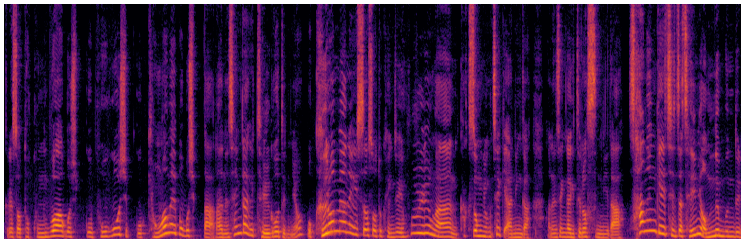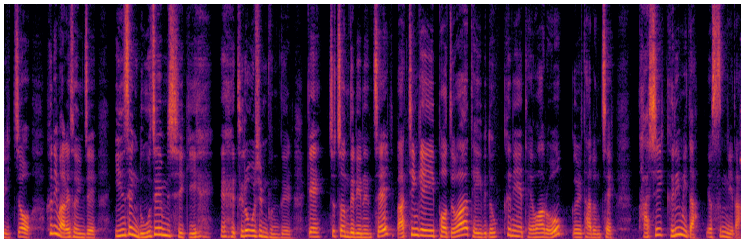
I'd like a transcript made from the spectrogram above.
그래서 더 공부하고 싶고 보고 싶고 경험해보고 싶다라는 생각이 들거든요. 뭐 그런 면에 있어서도 굉장히 훌륭한 각성용 책이 아닌가 하는 생각이 들었습니다. 사는 게 진짜 재미없는 분들 있죠. 흔히 말해서 이제 인생 노잼 시기 들어오신 분들께 추천드리는 책 마틴 게이퍼드와 데이비드 호크니의 대화록을 다룬 책 다시 그림이다 였습니다.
